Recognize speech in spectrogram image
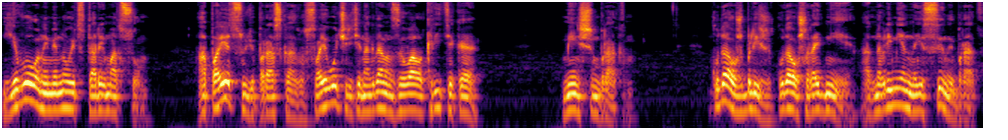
Его он именует вторым отцом. А поэт, судя по рассказу, в свою очередь иногда называл критика меньшим братом. Куда уж ближе, куда уж роднее, одновременно и сын, и брат.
